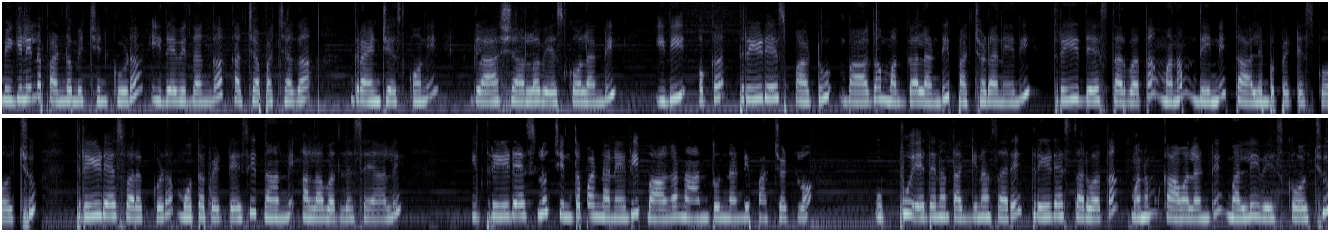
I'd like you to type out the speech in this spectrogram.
మిగిలిన పండు మిర్చిని కూడా ఇదే విధంగా కచ్చాపచ్చాగా గ్రైండ్ చేసుకొని గ్లాస్ జార్లో వేసుకోవాలండి. ఇది ఒక త్రీ డేస్ పాటు బాగా మగ్గాలండి. పచ్చడి అనేది త్రీ డేస్ తర్వాత మనం దీన్ని తాలింపు పెట్టేసుకోవచ్చు. త్రీ డేస్ వరకు కూడా మూత పెట్టేసి దాన్ని అలా వదిలేసేయాలి. ఈ త్రీ డేస్లో చింతపండు అనేది బాగా నానుతుందండి పచ్చట్లో. ఉప్పు ఏదైనా తగ్గినా సరే త్రీ డేస్ తర్వాత మనం కావాలంటే మళ్ళీ వేసుకోవచ్చు.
